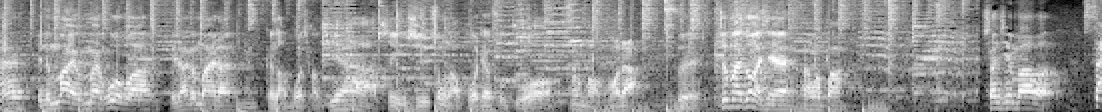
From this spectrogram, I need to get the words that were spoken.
哎，给他卖卖货吧，给他个麦来，跟老婆吵架，摄影师送老婆条手镯，送老婆的。对，这卖多少钱？三万八，三千八吧。三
